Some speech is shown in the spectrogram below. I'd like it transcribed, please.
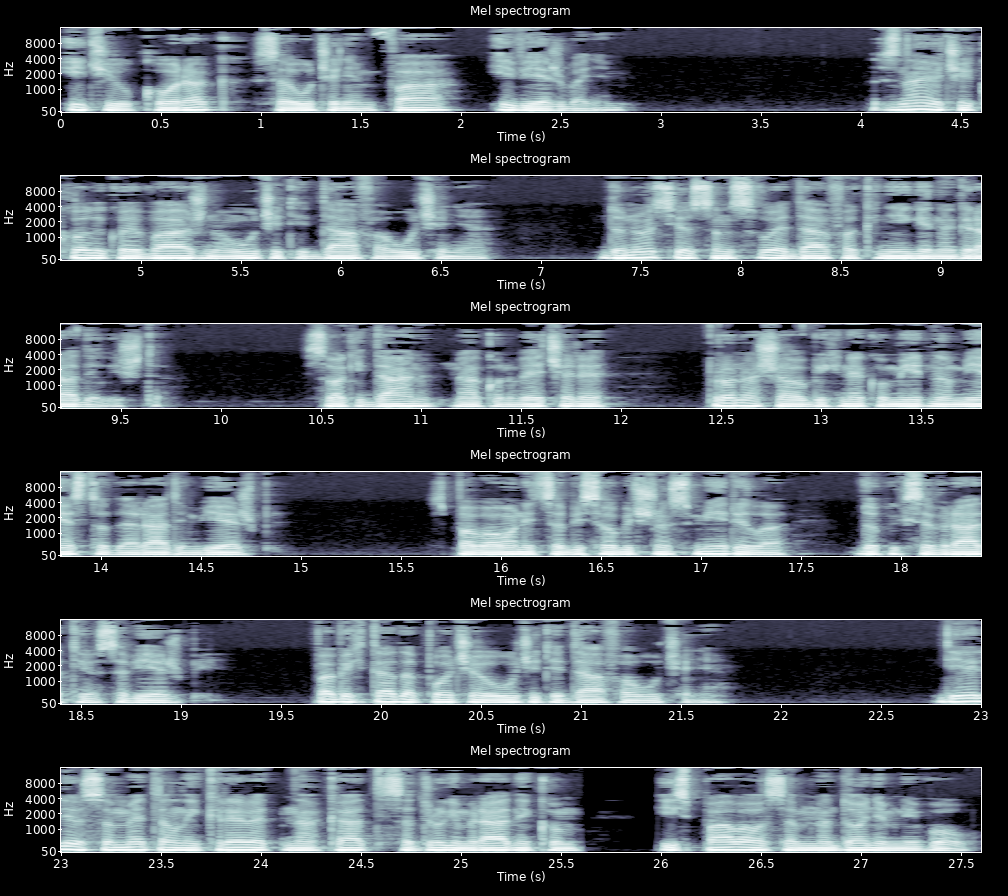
Ići u korak sa učenjem FA i vježbanjem. Znajući koliko je važno učiti DAFA učenja, donosio sam svoje DAFA knjige na gradilišta. Svaki dan, nakon večere, pronašao bih neko mirno mjesto da radim vježbe. Spavaonica bi se obično smirila dok bih se vratio sa vježbi, pa bih tada počeo učiti DAFA učenja. Dijelio sam metalni krevet na kat sa drugim radnikom i spavao sam na donjem nivou.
